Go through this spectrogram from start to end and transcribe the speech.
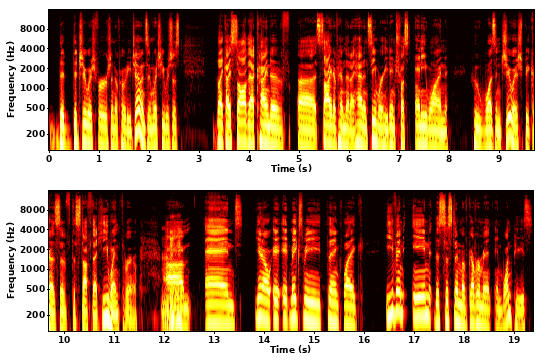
the the Jewish version of Hody Jones, in which he was just like I saw that kind of uh, side of him that I hadn't seen, where he didn't trust anyone who wasn't Jewish because of the stuff that he went through. Mhm. Um, and you know, it, it makes me think like even in the system of government in One Piece,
